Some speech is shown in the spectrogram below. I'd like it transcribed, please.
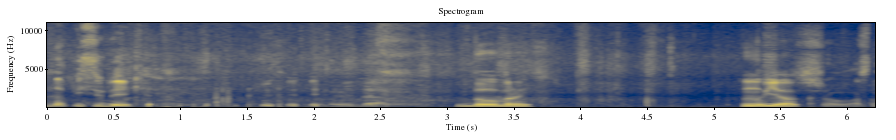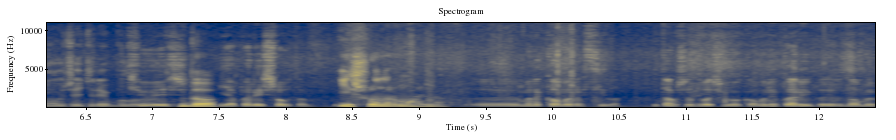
На пісюни. Добрий день. Добрий. Ну як? Що, вас навчить рибу? Чуєш? Да. Я перейшов там. І що, нормально? Е, У мене камера сіла. І там ще два чувака. Вони перші перед нами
